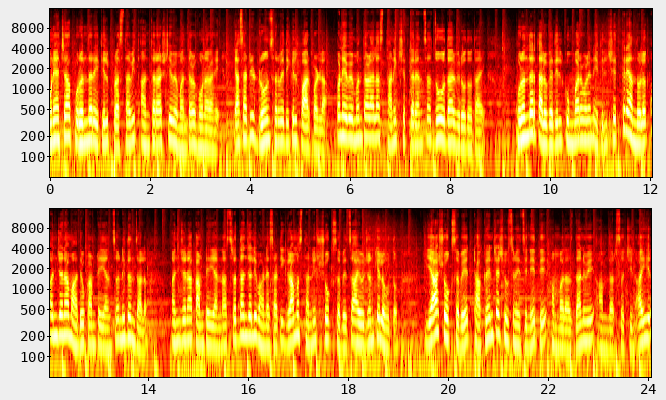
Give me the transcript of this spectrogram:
पुण्याच्या पुरंदर येथील प्रस्तावित आंतरराष्ट्रीय विमानतळ होणार आहे. यासाठी ड्रोन सर्वे देखील पार पडला पण या विमानतळाला स्थानिक शेतकऱ्यांचा जोरदार विरोध होत आहे. पुरंदर तालुक्यातील कुंभारवळण येथील शेतकरी आंदोलक अंजना महादेव कामटे यांचं निधन झालं. अंजना कामटे यांना श्रद्धांजली वाहण्यासाठी ग्रामस्थांनी शोकसभेचं आयोजन केलं होतं. या शोकसभेत ठाकरेंच्या शिवसेनेचे नेते अंबादास दानवे आमदार सचिन अहिर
